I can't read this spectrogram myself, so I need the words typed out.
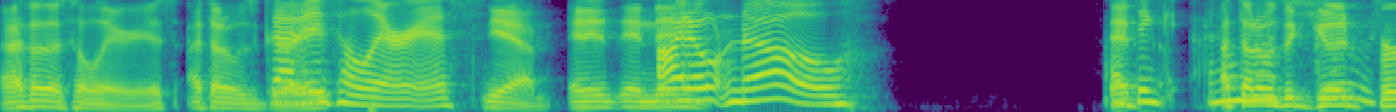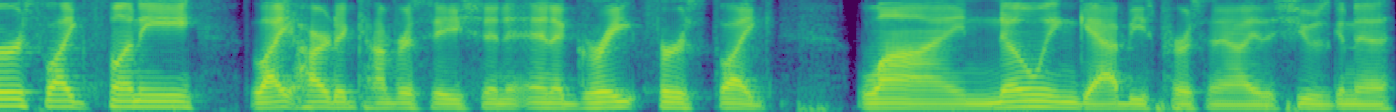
And I thought that's hilarious. I thought it was great. That is hilarious. yeah, and it, and then, I don't know. I think I, thought it was a good first, like funny, lighthearted conversation, and a great first like line, knowing Gabby's personality that she was gonna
